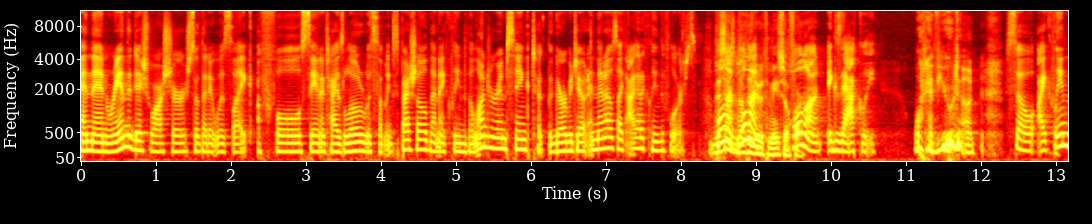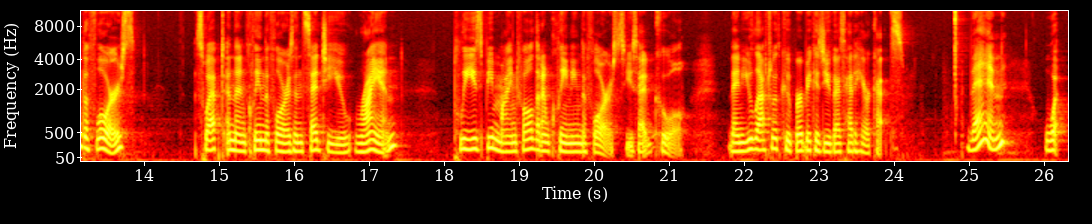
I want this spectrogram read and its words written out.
and then ran the dishwasher so that it was like a full sanitized load with something special. Then I cleaned the laundry room sink, took the garbage out, and then I was like, I gotta clean the floors. This Hold has on, nothing to do with me so far. Hold on, exactly. What have you done? So I cleaned the floors, swept, and then cleaned the floors, and said to you, Ryan, please be mindful that I'm cleaning the floors. You said, cool. Then you left with Cooper because you guys had haircuts. Then what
